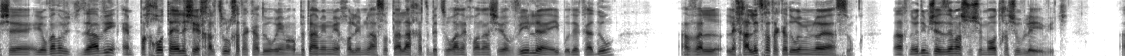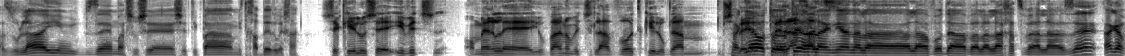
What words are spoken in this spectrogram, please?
שיובנוביץ' זהבי הם פחות האלה שיחלצו לך את הכדורים, הרבה פעמים יכולים לעשות את הלחץ בצורה נכונה שיוביל לאיבודי כדור, אבל לחלץ לך את הכדורים הם לא יעשו. ואנחנו יודעים שזה משהו שמאוד חשוב לאיביץ'. אז אולי זה משהו ש, שטיפה מתחבר לך. שכאילו שאיביץ' אומר ליובנוביץ' לעבוד כאילו גם... משגע ב- אותו יותר בלחץ. על העניין, על, ה, על העבודה ועל הלחץ ועל הזה. אגב,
